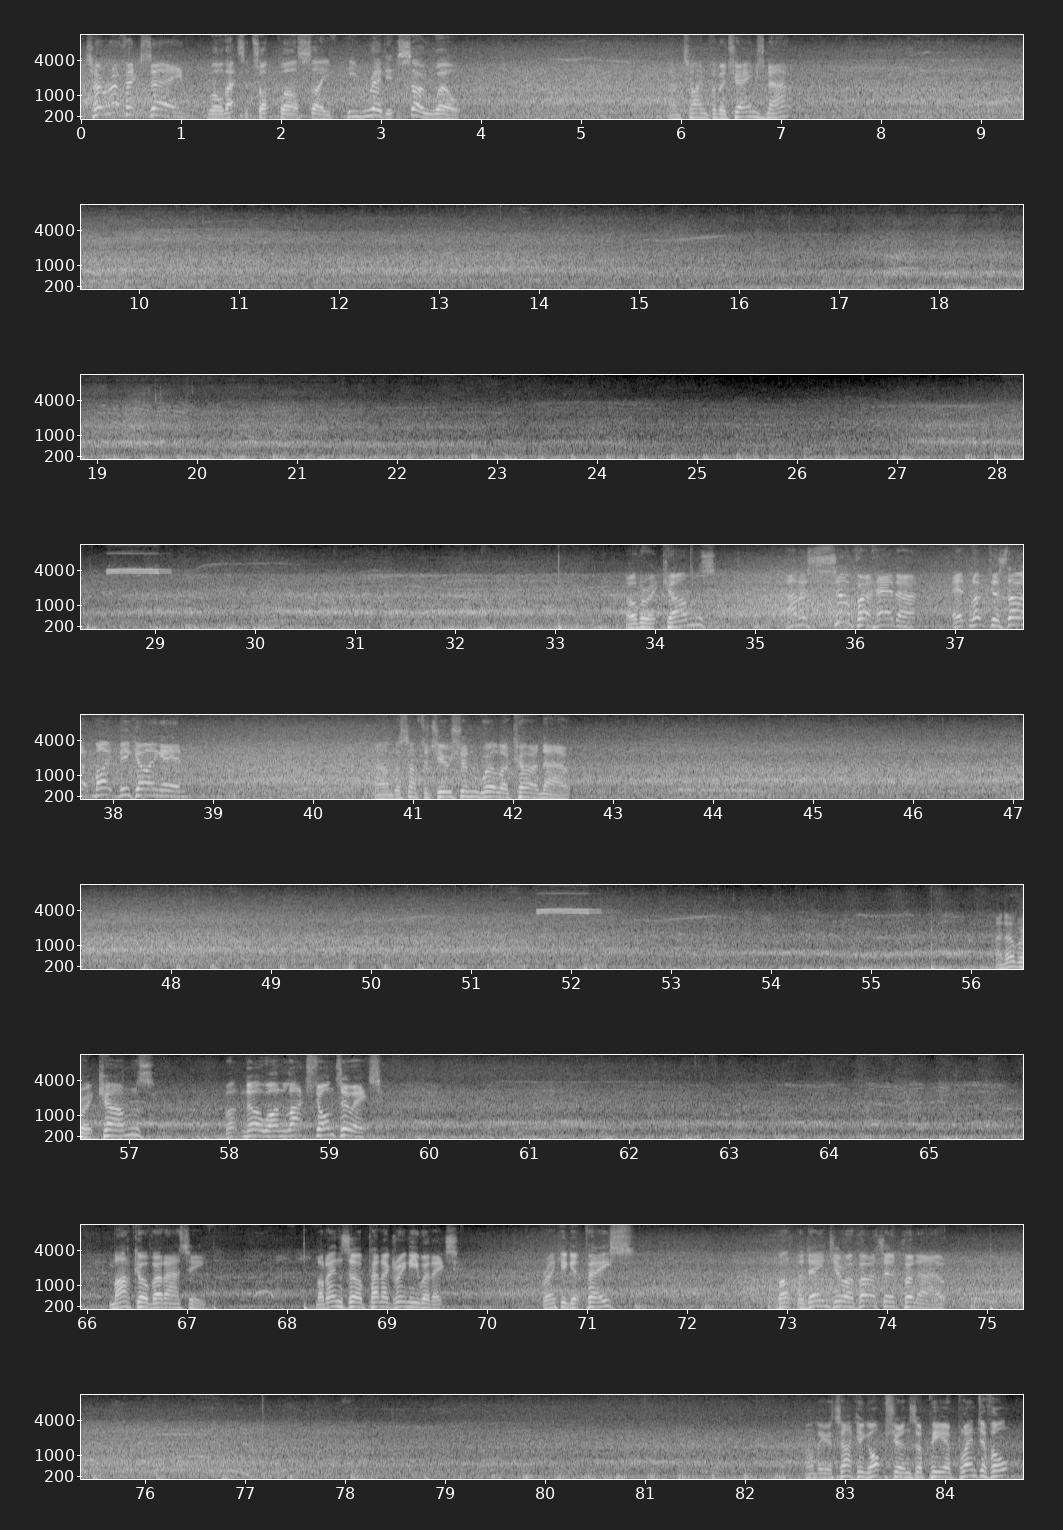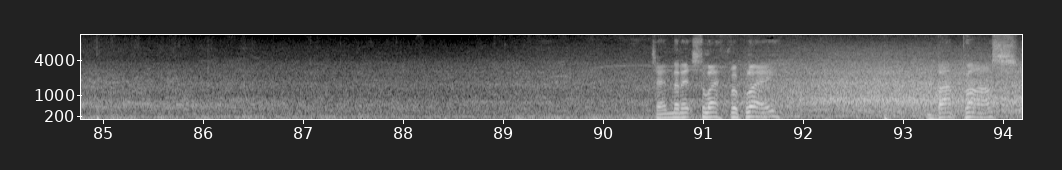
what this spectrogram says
Terrific save. Well, that's a top-class save. He read it so well. And time for the change now. Over it comes. And a super header. It looked as though it might be going in. And the substitution will occur now. And over it comes. But no one latched onto it. Marco Verratti. Lorenzo Pellegrini with it. Breaking at pace. But the danger averted for now. Well, the attacking options appear plentiful. Ten minutes left for play. Bad pass.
